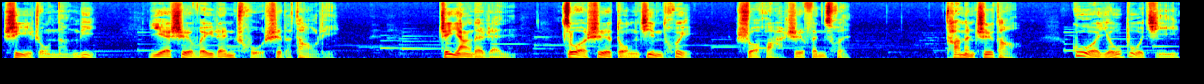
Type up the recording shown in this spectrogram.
是一种能力，也是为人处事的道理。这样的人，做事懂进退，说话知分寸。他们知道，过犹不及，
